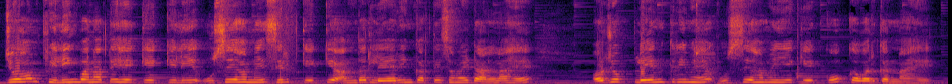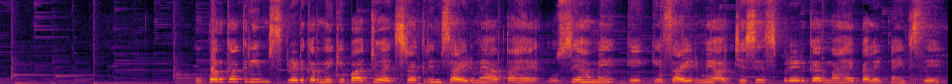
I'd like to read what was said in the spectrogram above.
जो हम फिलिंग बनाते हैं केक के लिए, उसे हमें सिर्फ़ केक के अंदर लेयरिंग करते समय डालना है। और जो प्लेन क्रीम है, उससे हमें ये केक को कवर करना है। ऊपर का क्रीम स्प्रेड करने के बाद जो एक्स्ट्रा क्रीम साइड में आता है उससे हमें केक के साइड में अच्छे से स्प्रेड करना है पैलेट नाइफ से।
